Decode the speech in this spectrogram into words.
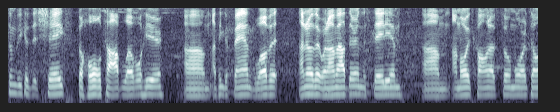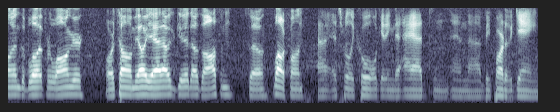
Awesome because it shakes the whole top level here. Um, I think the fans love it. I know that when I'm out there in the stadium, um, I'm always calling up Fillmore, telling him to blow it for longer, or telling him, "Oh yeah, that was good, that was awesome." So it's a lot of fun. Uh, it's really cool getting to add and, and uh, be part of the game.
